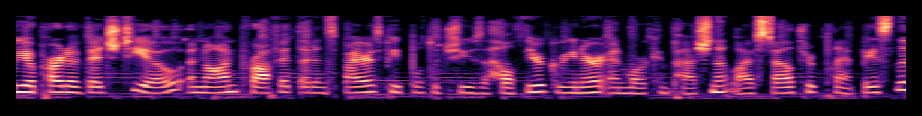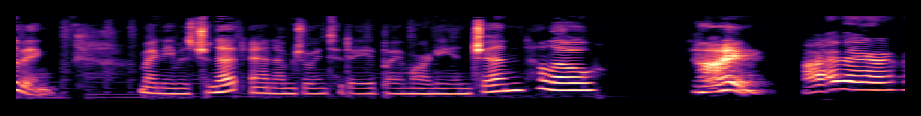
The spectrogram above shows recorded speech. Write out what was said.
We are part of VegTO, a nonprofit that inspires people to choose a healthier, greener, and more compassionate lifestyle through plant based living. My name is Jeanette, and I'm joined today by Marni and Jen. Hello. Hi. Hi there.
